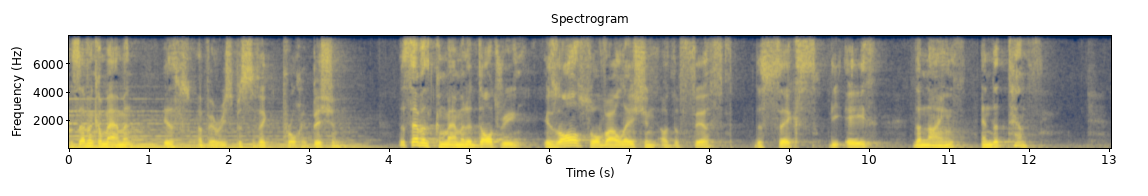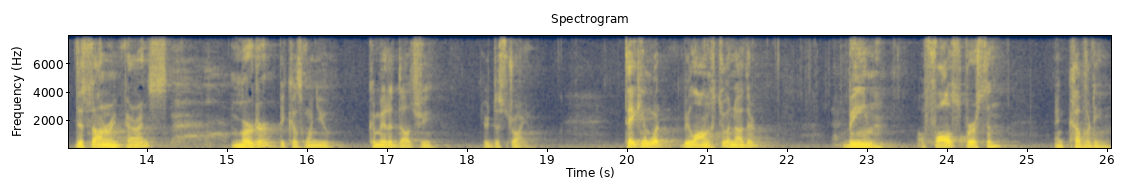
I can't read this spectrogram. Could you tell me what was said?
The seventh commandment is a very specific prohibition. The seventh commandment, adultery, is also a violation of the fifth, the sixth, the eighth, the ninth, and the tenth. Dishonoring parents, murder, because when you commit adultery, you're destroying. Taking what belongs to another, being a false person, and coveting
